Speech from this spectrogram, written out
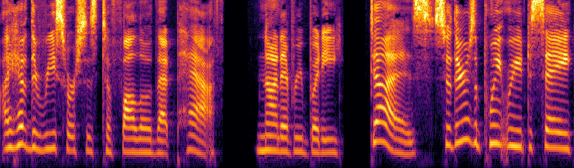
I have the resources to follow that path. Not everybody does. So there's a point where you have to say,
